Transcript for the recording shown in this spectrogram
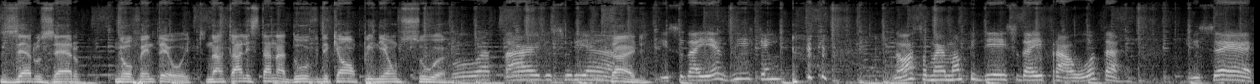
0098. Natália está na dúvida e quer uma opinião sua. Boa tarde, Surian. Tarde. Isso daí é zica, hein? Nossa, uma irmã pedir isso daí pra outra. Isso é.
